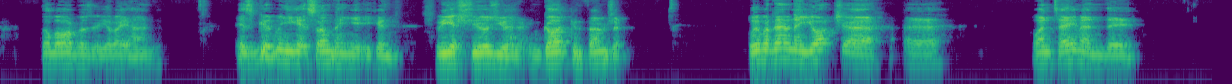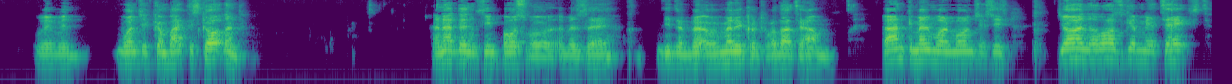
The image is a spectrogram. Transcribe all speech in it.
the Lord was at your right hand. It's good when you get something that you can reassures you and God confirms it. We were down in Yorkshire uh, one time and uh, we would want to come back to Scotland. And that didn't seem possible. It was uh, needed a bit of a miracle for that to happen. Anne came in one morning, and says, John, the Lord's given me a text.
